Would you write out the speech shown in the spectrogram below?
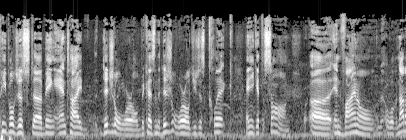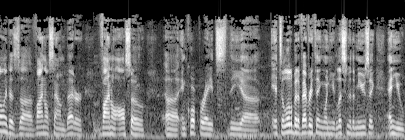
People just uh, being anti digital world because in the digital world you just click and you get the song. Uh, in vinyl, well, not only does uh, vinyl sound better, vinyl also uh, incorporates the. Uh, it's a little bit of everything when you listen to the music and you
